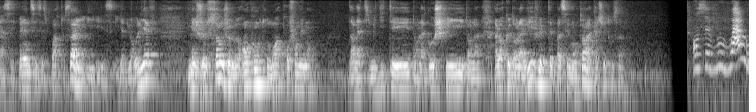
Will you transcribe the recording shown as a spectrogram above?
a, ses peines, ses espoirs, tout ça, il- il y a du relief. Mais je sens que je me rencontre, moi, profondément. Dans la timidité, dans la gaucherie, dans la... alors que dans la vie, je vais peut-être passer mon temps à cacher tout ça. On se vous voit ou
